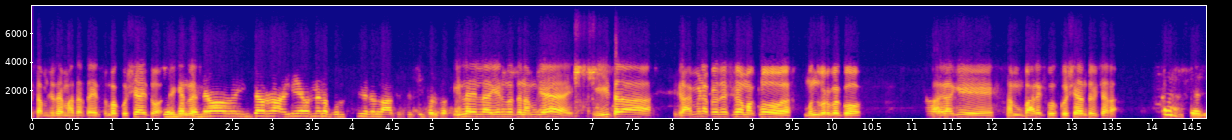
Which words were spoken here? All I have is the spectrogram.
ತಮ್ಮ ಜೊತೆ ಮಾತಾಡ್ತಾ ಇದ್ದೀನಿ. ತುಂಬಾ ಖುಷಿ ಆಯ್ತು. ಯಾಕಂದ್ರೆ ಇಂಥವ್ರನ್ನ ಹಳ್ಳಿಯವ್ರನ್ನೆಲ್ಲ ಗುರುತಿಸಿರಲ್ಲ ಅದು ಖುಷಿ ಪಡ್ಬೇಕು ಇಲ್ಲ ಇಲ್ಲ ಏನ್ ಗೊತ್ತ ನಮ್ಗೆ ಈ ತರ ಗ್ರಾಮೀಣ ಪ್ರದೇಶದ ಮಕ್ಕಳು ಮುಂದ್ ಬರ್ಬೇಕು. ಹಾಗಾಗಿ ನಮ್ಗೆ ಬಾರಿ ಖುಷಿ ಅಂತ ವಿಚಾರ. ಸರಿ.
